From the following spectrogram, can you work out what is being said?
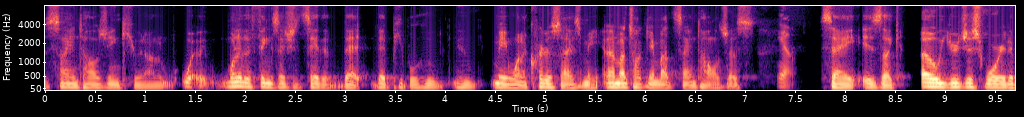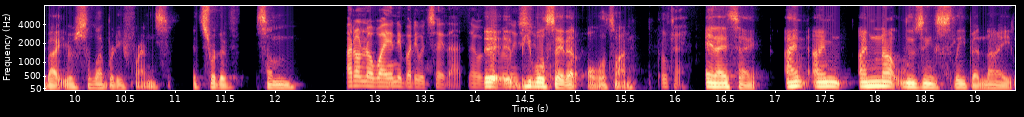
Scientology and QAnon. One of the things I should say that that that people who who may want to criticize me, and I'm not talking about Scientologists, Yeah. say is like, oh, you're just worried about your celebrity friends. It's sort of some I don't know why anybody would say that. That would be really people stupid. say that all the time, Okay. and I say, I'm I'm I'm not losing sleep at night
